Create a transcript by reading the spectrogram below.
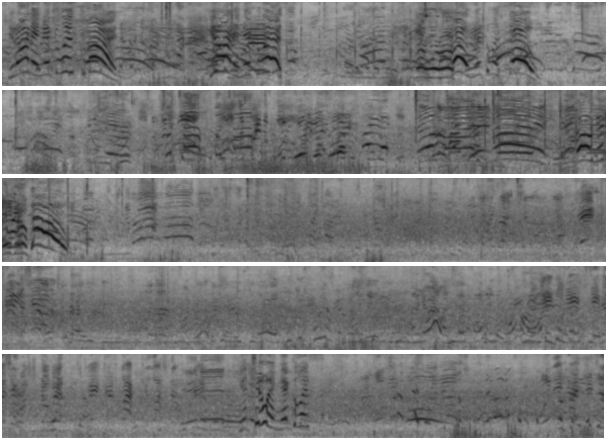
Get on it, Nicholas. Come on. Get on it, Nicholas. Come on, Warhawk. Go, Nicholas, go. Go, There you Nicholas, go. go. Get to it, Nicholas. Way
